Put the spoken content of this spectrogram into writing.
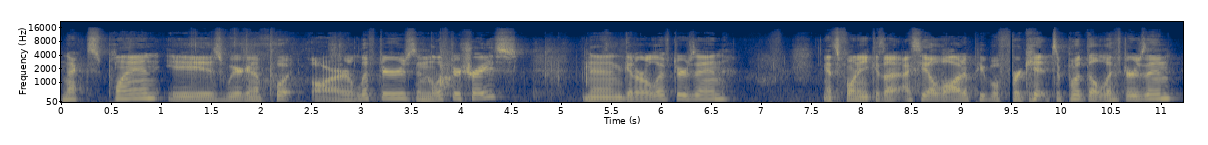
Next plan is we're gonna put our lifters in the lifter trays and then get our lifters in. It's funny because I, I, see a lot of people forget to put the lifters in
